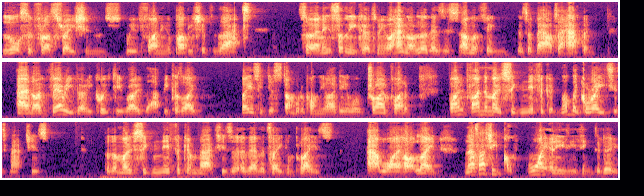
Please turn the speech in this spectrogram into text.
lots of frustrations with finding a publisher for that. So, and it suddenly occurred to me, well, hang on, look, there's this other thing that's about to happen. And I very, very quickly wrote that because I basically just stumbled upon the idea, well, try and find a find, find the most significant, not the greatest matches, but the most significant matches that have ever taken place at White Hart Lane. And that's actually quite an easy thing to do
